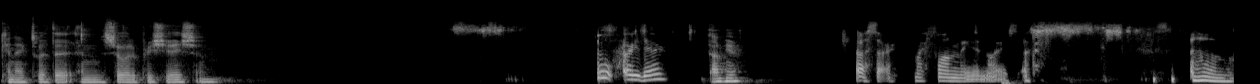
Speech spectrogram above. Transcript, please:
connect with it and show it appreciation. Oh, are you there? I'm here. Oh, sorry. My phone made a noise. Okay. Um,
